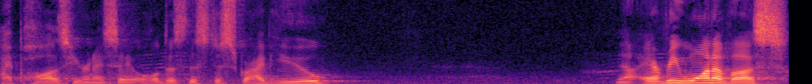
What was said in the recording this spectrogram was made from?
I pause here and I say, Oh, does this describe you? Now, every one of us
